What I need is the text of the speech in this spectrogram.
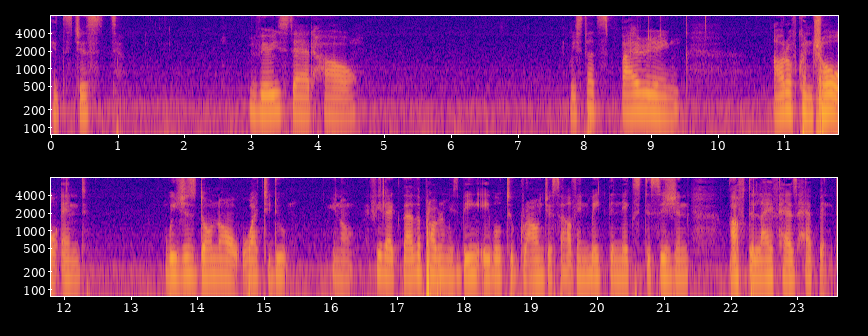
It's just very sad how we start spiraling out of control and we just don't know what to do. You know, I feel like the other problem is being able to ground yourself and make the next decision after life has happened.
